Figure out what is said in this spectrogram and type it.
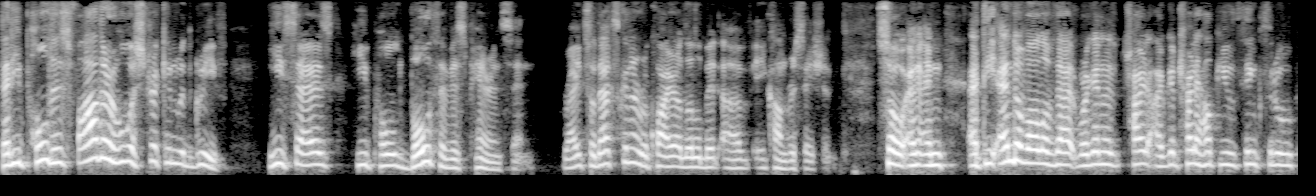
that He pulled His father who was stricken with grief. He says He pulled both of His parents in, right? So that's going to require a little bit of a conversation. So, and, and at the end of all of that, we're going to try I'm going to try to help you think through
